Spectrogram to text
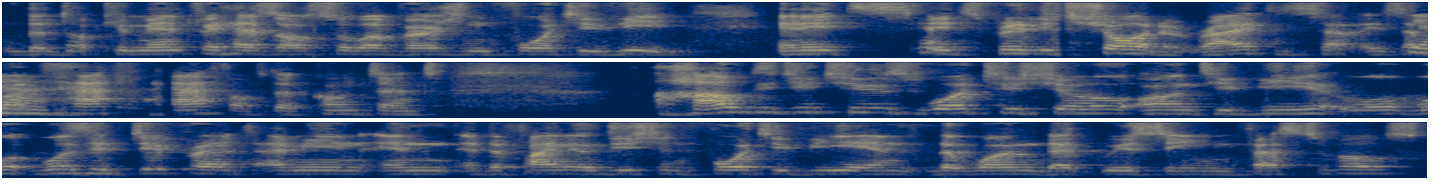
the documentary has also a version for TV, and it's it's pretty shorter, right? It's it's about yeah. half half of the content. How did you choose what to show on TV? Was it different? I mean, in, in the final edition for TV and the one that we're seeing in festivals?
